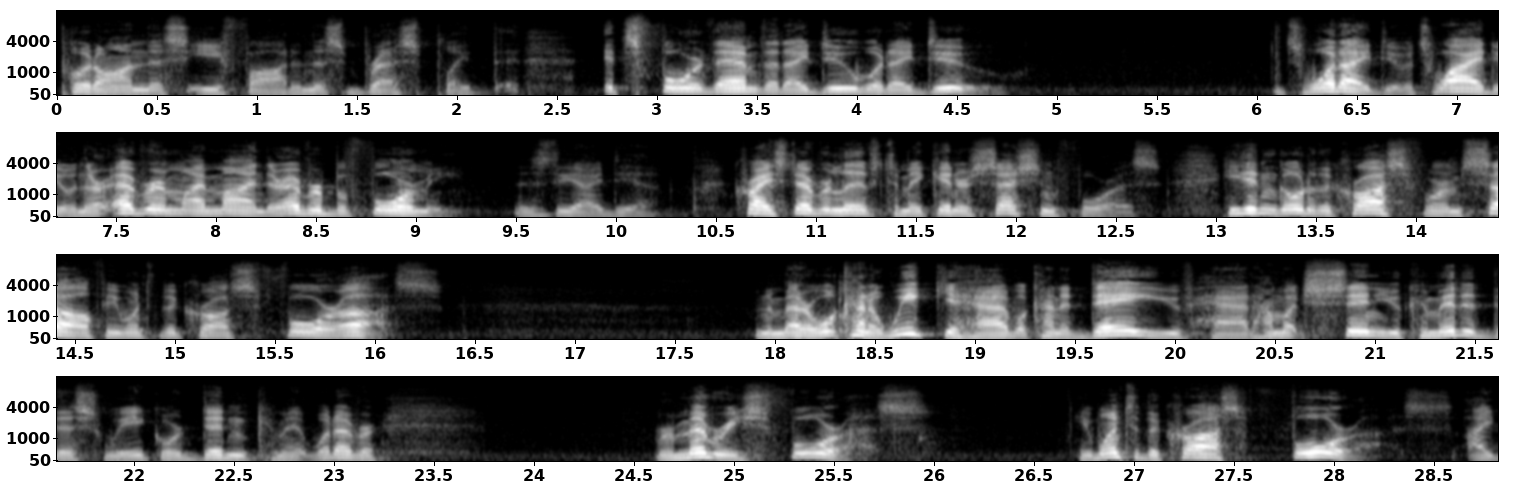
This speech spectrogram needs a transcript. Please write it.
put on this ephod and this breastplate. It's for them that I do what I do. It's what I do. It's why I do. And they're ever in my mind. They're ever before me, is the idea. Christ ever lives to make intercession for us. He didn't go to the cross for himself, he went to the cross for us. No matter what kind of week you had, what kind of day you've had, how much sin you committed this week or didn't commit, whatever, remember, He's for us. He went to the cross for us. I,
